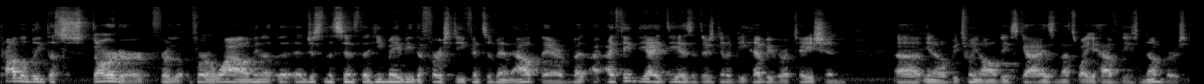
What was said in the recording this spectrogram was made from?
probably the starter for the, for a while. I mean, uh, uh, just in the sense that he may be the first defensive end out there, but I, I think the idea is that there's going to be heavy rotation. Uh, you know, between all these guys, and that's why you have these numbers.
